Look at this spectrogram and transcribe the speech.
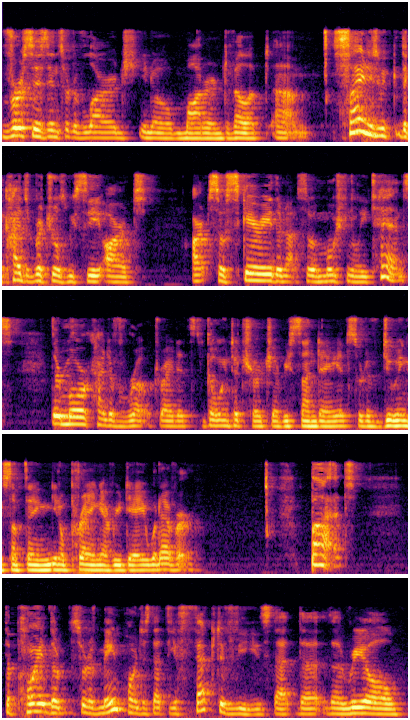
versus in sort of large you know modern developed um, societies we, the kinds of rituals we see aren't aren't so scary, they're not so emotionally tense. They're more kind of rote, right? It's going to church every Sunday, it's sort of doing something, you know, praying every day, whatever. But the point, the sort of main point is that the effect of these, that the the real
